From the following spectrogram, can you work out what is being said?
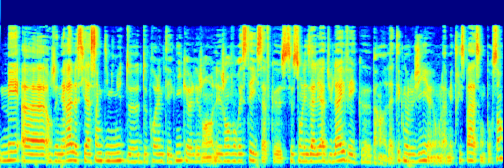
Mais euh, en général, s'il y a 5-10 minutes de, de problèmes techniques, euh, les gens, les gens vont rester. Ils savent que ce sont les aléas du live et que ben, la technologie, euh, on la maîtrise pas à 100%.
